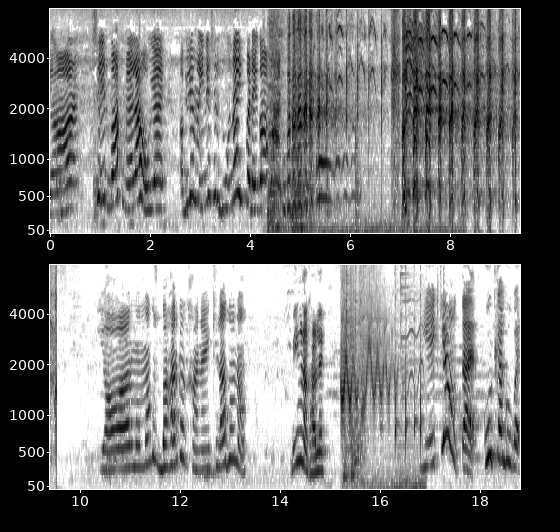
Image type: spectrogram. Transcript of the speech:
यार सिर बहुत मेला हो गया है। अगले महीने सिर धोना ही पड़ेगा यार मम्मा कुछ बाहर का खाना है खिला दो ना। मींगना खा ले। ये क्या होता है? ऊट का गोबर।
